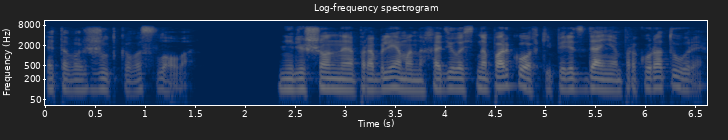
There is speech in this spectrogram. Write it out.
этого жуткого слова. Нерешенная проблема находилась на парковке перед зданием прокуратуры.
